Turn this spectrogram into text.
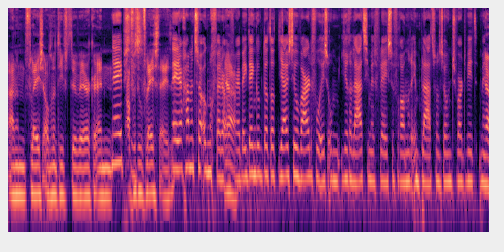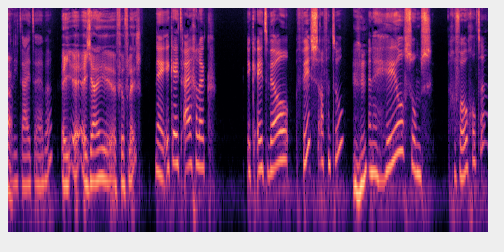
aan een vleesalternatief te werken en Nee, af en toe vlees te eten. Nee, daar gaan we het zo ook nog verder Ja. over hebben. Ik denk ook dat dat juist heel waardevol is om je relatie met vlees te veranderen in plaats van zo'n zwart-wit mentaliteit te hebben. Eet, eet jij eh, veel vlees? Nee, ik eet eigenlijk Ik eet wel vis af en toe. Mhm. En heel soms gevogelte.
